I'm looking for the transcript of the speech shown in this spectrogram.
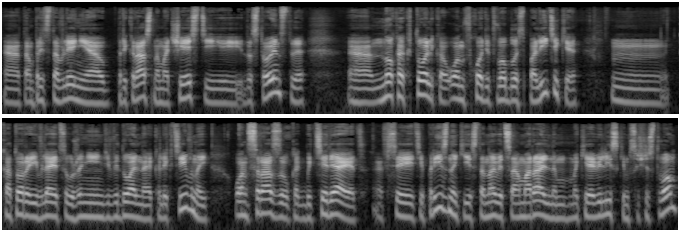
э, там представления о прекрасном, о чести и достоинстве, Э, но как только он входит в область политики, которая является уже не индивидуальной, а коллективной, он сразу как бы теряет все эти признаки и становится аморальным макиавеллистским существом,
